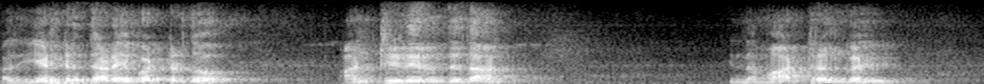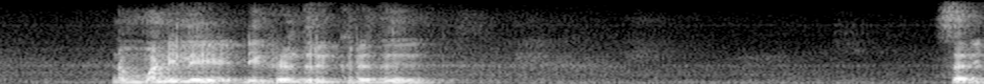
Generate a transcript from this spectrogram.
அது என்று தடைபட்டதோ அன்றிலிருந்து தான் இந்த மாற்றங்கள் நம் மண்ணிலே நிகழ்ந்திருக்கிறது. சரி.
